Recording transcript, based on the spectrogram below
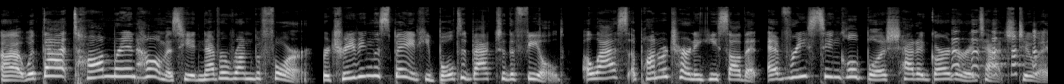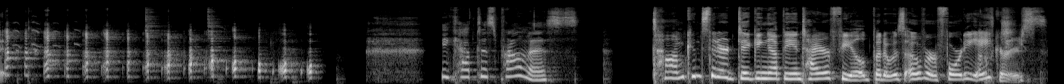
Uh, with that, Tom ran home as he had never run before. Retrieving the spade, he bolted back to the field. Alas, upon returning, he saw that every single bush had a garter attached to it. He kept his promise. Tom considered digging up the entire field, but it was over 40 acres.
